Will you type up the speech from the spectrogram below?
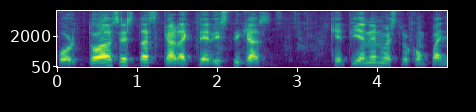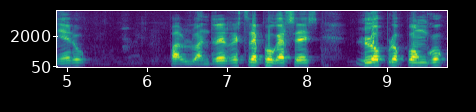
Por todas estas características que tiene nuestro compañero Pablo Andrés Restrepo Garcés, lo propongo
